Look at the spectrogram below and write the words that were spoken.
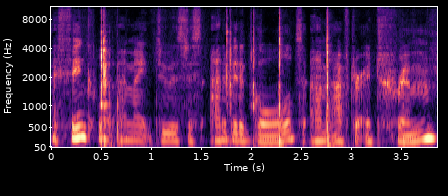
I think what I might do is just add a bit of gold um, after I trim.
